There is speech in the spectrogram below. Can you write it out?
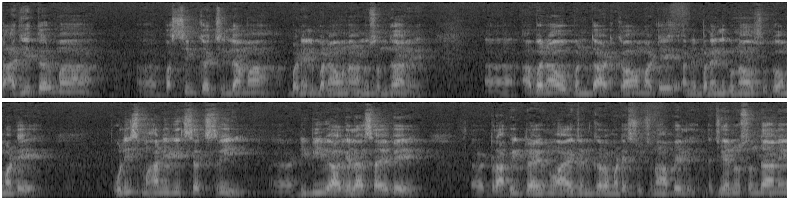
તાજેતરમાં પશ્ચિમ કચ્છ જિલ્લામાં બનેલ બનાવના અનુસંધાને આ બનાવો બનતા અટકાવવા માટે અને બનેલ ગુનાઓ શોધવા માટે પોલીસ મહાનિરીક્ષક શ્રી ડીબી વાઘેલા સાહેબે ટ્રાફિક ડ્રાઇવનું આયોજન કરવા માટે સૂચના આપેલ. જે અનુસંધાને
